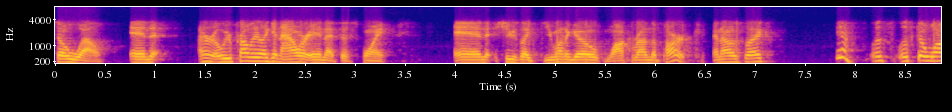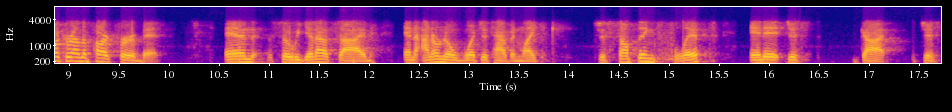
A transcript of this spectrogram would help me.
so well. And I don't know, we were probably like an hour in at this point. And she was like, Do you want to go walk around the park? And I was like, Yeah, let's let's go walk around the park for a bit. And so we get outside and I don't know what just happened. Like just something flipped and it just got just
